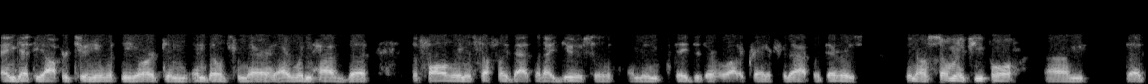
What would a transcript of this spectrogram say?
and get the opportunity with New York and, and build from there. I wouldn't have the the following and stuff like that that I do. So I mean, they deserve a lot of credit for that. But there was, you know, so many people um, that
